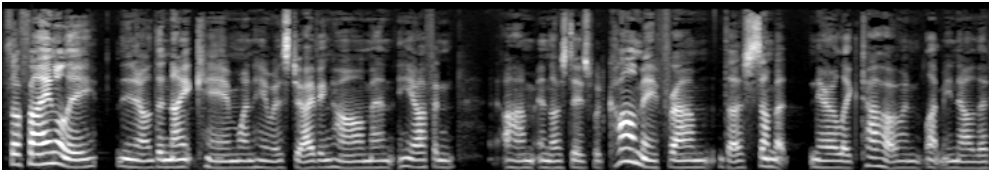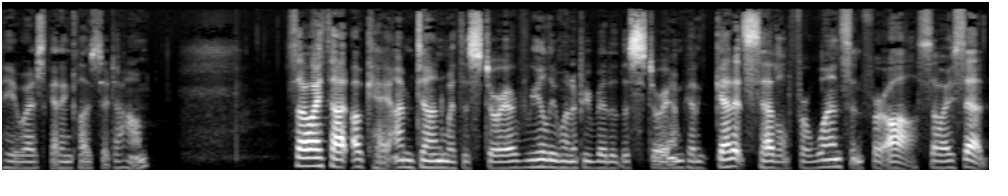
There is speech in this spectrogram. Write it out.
So finally, you know, the night came when he was driving home, and he often, um, in those days, would call me from the summit near Lake Tahoe and let me know that he was getting closer to home. So I thought, okay, I'm done with the story. I really want to be rid of this story. I'm going to get it settled for once and for all. So I said,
